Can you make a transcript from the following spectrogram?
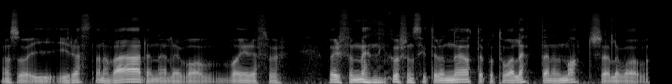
Alltså i, i resten av världen eller vad, vad, är det för, vad är det för människor som sitter och nöter på toaletten en match? Eller vad,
